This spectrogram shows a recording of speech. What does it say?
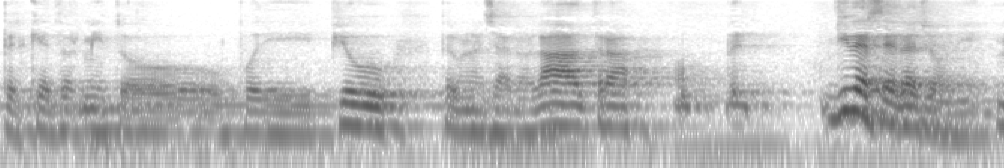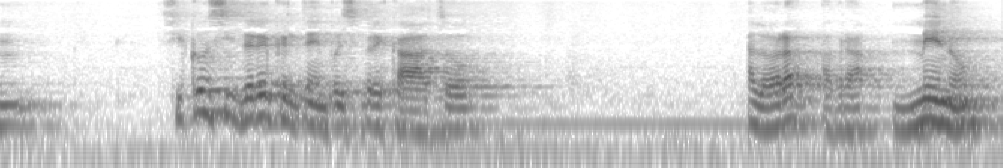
perché ha dormito un po' di più per una giornata o l'altra, o per diverse ragioni. Si considera che il tempo è sprecato, allora avrà meno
